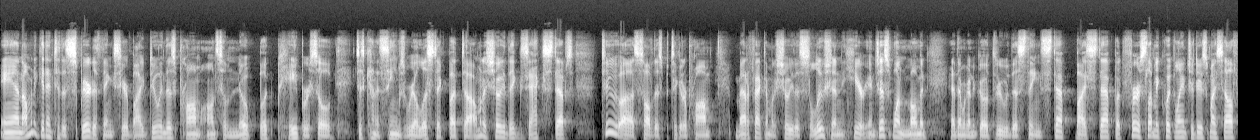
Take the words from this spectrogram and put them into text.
And I'm going to get into the spirit of things here by doing this problem on some notebook paper. So it just kind of seems realistic, but uh, I'm going to show you the exact steps to uh, solve this particular problem. Matter of fact, I'm going to show you the solution here in just one moment, and then we're going to go through this thing step by step. But first, let me quickly introduce myself.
